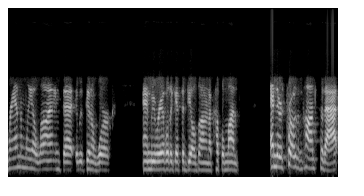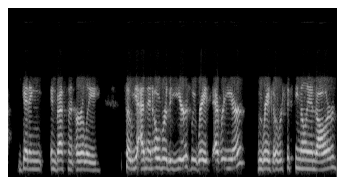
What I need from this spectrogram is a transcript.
randomly aligned that it was going to work and we were able to get the deal done in a couple months. And there's pros and cons to that getting investment early. So yeah and then over the years we raised every year we raised over 60 million dollars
